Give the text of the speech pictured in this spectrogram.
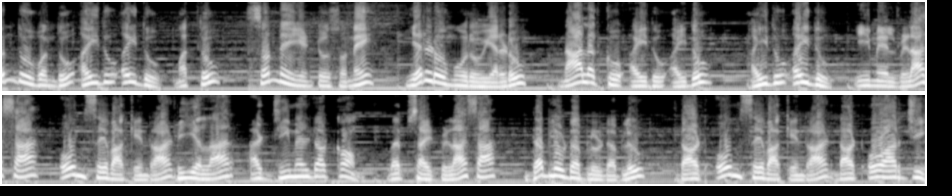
ಒಂದು ಒಂದು ಐದು ಐದು ಮತ್ತು ಸೊನ್ನೆ ಎಂಟು ಸೊನ್ನೆ, ಎರಡು ಮೂರು ಎರಡು, ನಾಲ್ಕು ಐದು ಐದು ಐದು ಐದು. ಇಮೇಲ್ ವಿಳಾಸ Om Seva Kendra DLR at Gmail dot com. Website ವಿಳಾಸ W W W dot Om Seva Kendra dot ಓ ಆರ್ ಜಿ.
